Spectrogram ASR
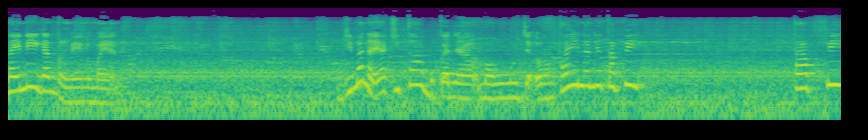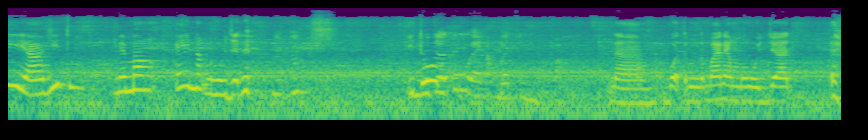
Nah ini ganteng nih lumayan. Gimana ya kita bukannya mau ngehujat orang Thailand ya tapi tapi ya gitu. Memang enak ngehujatnya. Itu Hujat tuh enak banget nah buat teman-teman yang menghujat eh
